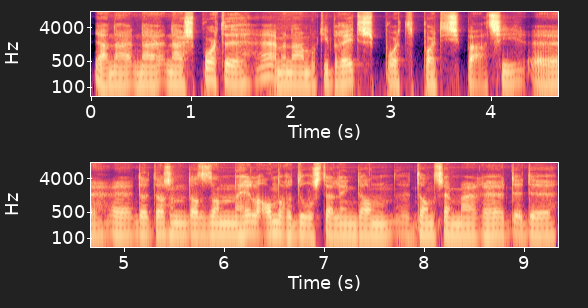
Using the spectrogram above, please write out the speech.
ja, naar, naar, naar sporten, hè, en met name ook die breedte sportparticipatie. Eh, eh, dat, dat, is een, dat is dan een hele andere doelstelling dan, dan zeg maar, eh, de, de,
